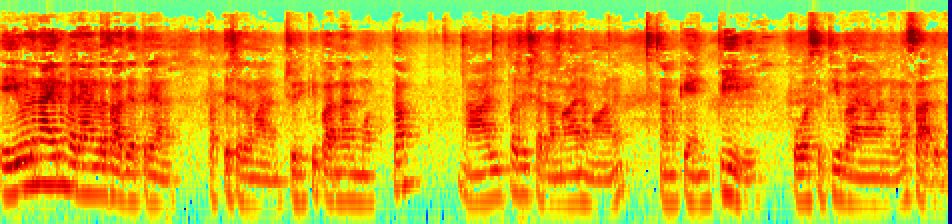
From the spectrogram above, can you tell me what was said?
എഴുപതിനായിരം വരാനുള്ള സാധ്യത എത്രയാണ്? പത്ത് ശതമാനം. ചുരുക്കി പറഞ്ഞാൽ മൊത്തം നാൽപ്പത് ശതമാനമാണ് നമുക്ക് എൻ പി വി പോസിറ്റീവ് ആവാനുള്ള സാധ്യത.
